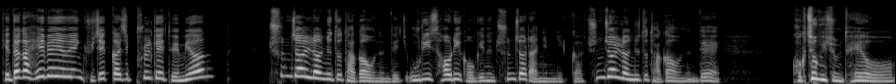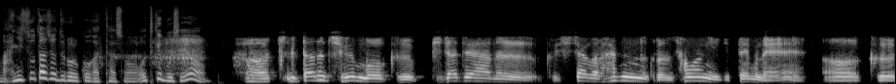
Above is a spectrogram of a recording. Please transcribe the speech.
게다가 해외여행 규제까지 풀게 되면 춘절 연휴도 다가오는데 우리 설이 거기는 춘절 아닙니까? 춘절 연휴도 다가오는데 걱정이 좀 돼요. 많이 쏟아져 들어올 것 같아서 어떻게 보세요? 어, 일단은 지금 뭐 그 비자 제한을 그 시작을 한 그런 상황이기 때문에 어 그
